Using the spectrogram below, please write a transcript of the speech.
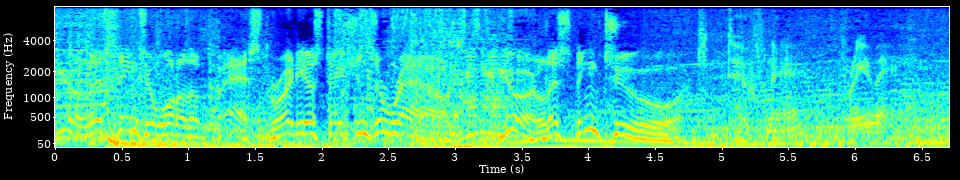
You're listening to one of the best radio stations around. You're listening to 김태훈의 Freeway.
